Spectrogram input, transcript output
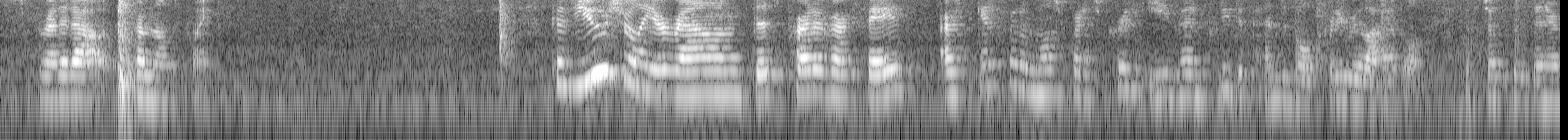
spread it out from those points. Because usually around this part of our face, our skin for the most part is pretty even, pretty dependable, pretty reliable. It's just this inner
